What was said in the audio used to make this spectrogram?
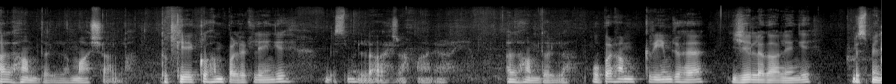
अल्हम्दुलिल्लाह माशाल्लाह तो केक को हम पलट लेंगे। बिसमीम अल्हम्दुलिल्लाह ऊपर हम क्रीम जो है, ये लगा लेंगे। बिसमीम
